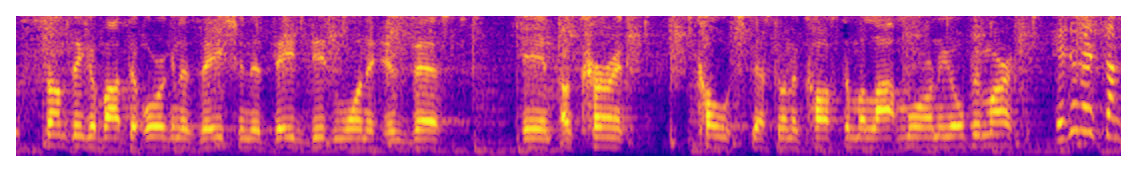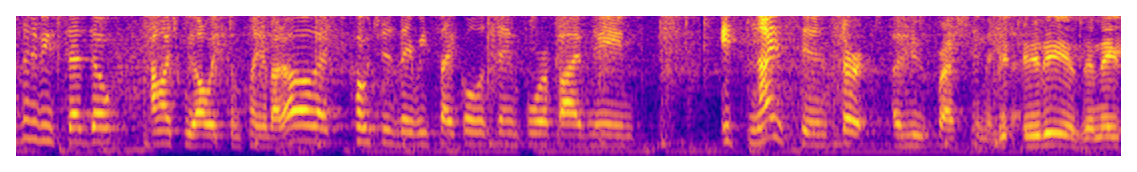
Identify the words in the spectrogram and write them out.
something about the organization that they didn't want to invest in a current coach that's going to cost them a lot more on the open market. Isn't there something to be said, though, how much we always complain about, oh, that coaches, they recycle the same four or five names. It's nice to insert a new, fresh team into It, it is, and, they,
